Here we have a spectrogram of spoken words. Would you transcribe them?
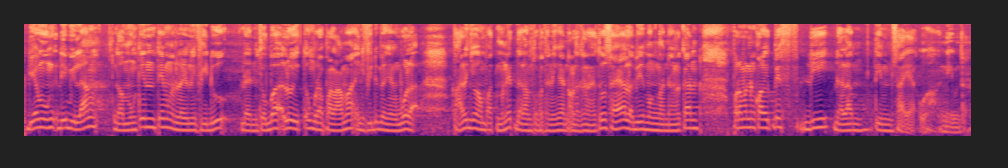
Dia dia bilang nggak mungkin tim ngandelin individu dan coba lu hitung berapa lama individu megang bola. Paling cuma 4 menit dalam satu pertandingan. Oleh karena itu saya lebih mengandalkan permainan kolektif di dalam tim saya. Wah ini bener.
